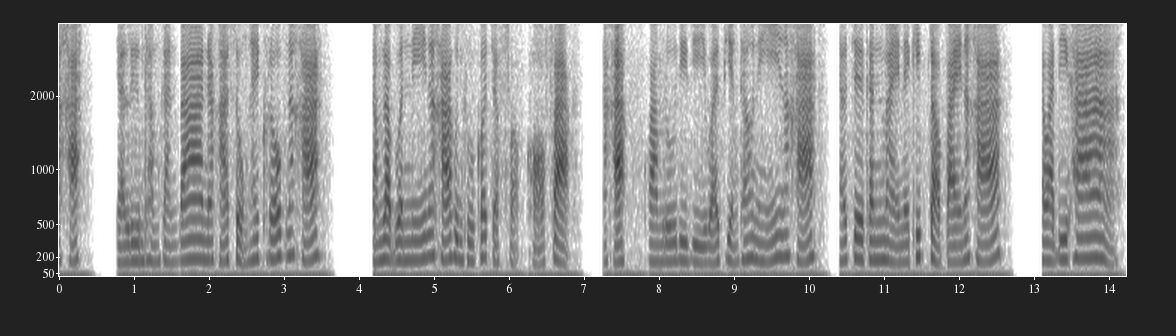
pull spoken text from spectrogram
นะคะ อย่าลืมทำการบ้านนะคะ ส่งให้ครบนะคะสำหรับวันนี้นะคะ คุณครูก็จะขอฝากนะคะ ความรู้ดีๆ ไว้เพียงเท่านี้นะคะ แล้วเจอกันใหม่ในคลิปต่อไปนะคะ สวัสดีค่ะ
